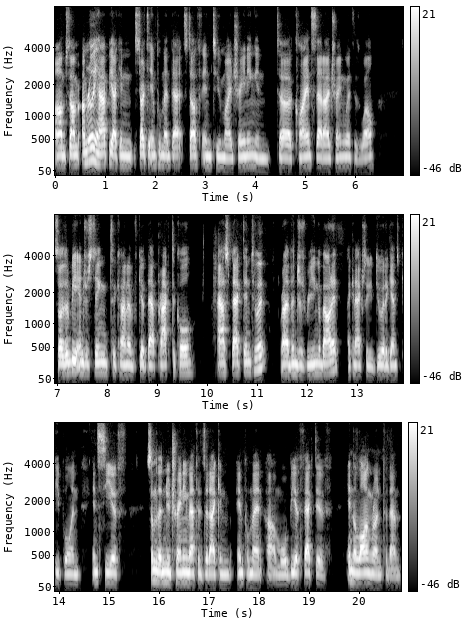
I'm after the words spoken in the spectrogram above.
Um, so I'm I'm really happy I can start to implement that stuff into my training and to clients that I train with as well. So it'll be interesting to kind of get that practical aspect into it rather than just reading about it. I can actually do it against people and and see if some of the new training methods that I can implement um, will be effective in the long run for them,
